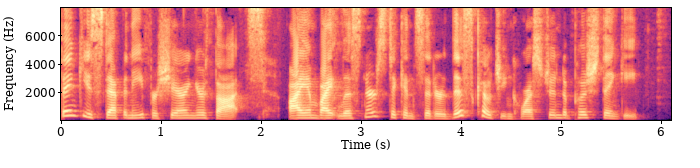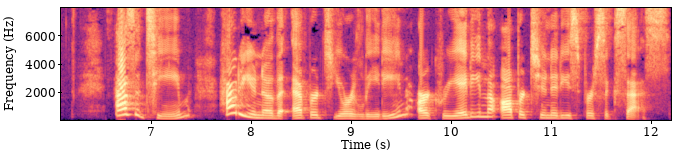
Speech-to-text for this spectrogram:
Thank you, Stephanie, for sharing your thoughts. I invite listeners to consider this coaching question to push thinking. As a team, how do you know the efforts you're leading are creating the opportunities for success?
